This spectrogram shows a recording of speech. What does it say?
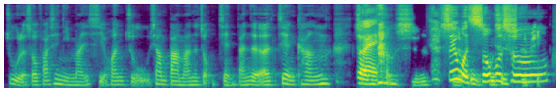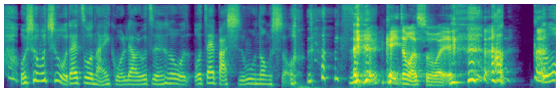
住的时候，发现你蛮喜欢煮像爸妈那种简单的健康传汤食，所以我说不出，我说不出我在做哪一国料理，我只能说我我在把食物弄熟，可以这么说哎，可恶，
